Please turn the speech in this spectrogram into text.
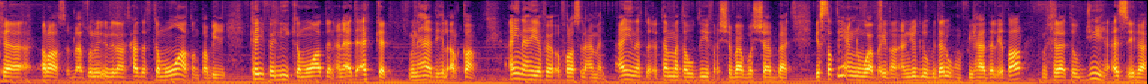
كراسل لا أريد أن أتحدث كمواطن طبيعي كيف لي كمواطن أن أتأكد من هذه الأرقام أين هي فرص العمل؟ أين تم توظيف الشباب والشابات؟ يستطيع النواب أيضا أن يدلوا بدلوهم في هذا الإطار من خلال توجيه أسئلة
